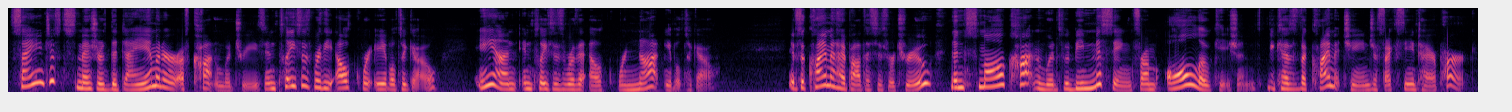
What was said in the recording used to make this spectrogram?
scientists measured the diameter of cottonwood trees in places where the elk were able to go, and in places where the elk were not able to go. If the climate hypothesis were true, then small cottonwoods would be missing from all locations because the climate change affects the entire park.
